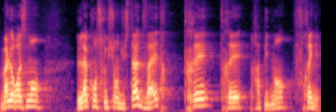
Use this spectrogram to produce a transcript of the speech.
Malheureusement, la construction du stade va être très très rapidement freinée.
